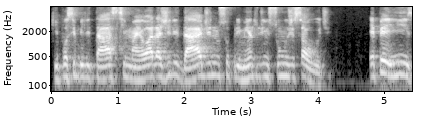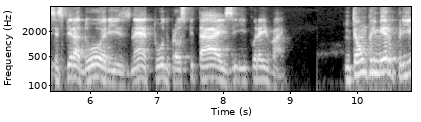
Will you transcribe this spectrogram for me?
que possibilitasse maior agilidade no suprimento de insumos de saúde. EPIs, respiradores, né, tudo para hospitais e, e por aí vai. Então, o primeiro PRI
